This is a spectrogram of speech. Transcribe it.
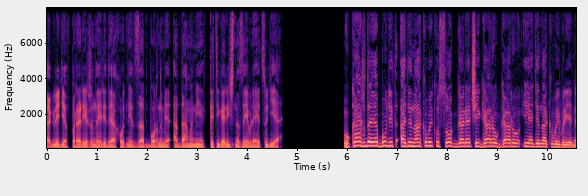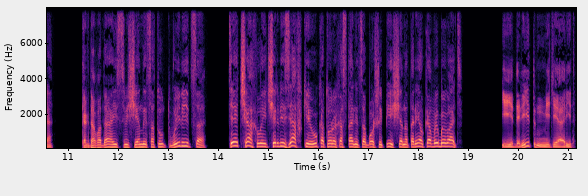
оглядев прореженные ряды охотниц за отборными адамами, категорично заявляет судья. У каждая будет одинаковый кусок горячей гару-гару и одинаковое время. Когда вода из священный сосуд выльется, те чахлые червезявки, у которых останется больше пищи на тарелка, выбывать. Ядрит метеорит.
